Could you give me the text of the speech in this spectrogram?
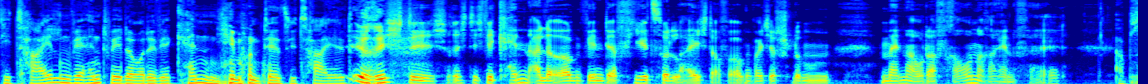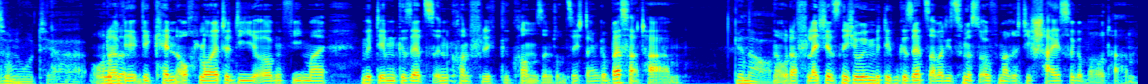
die teilen wir entweder oder wir kennen jemanden, der sie teilt. Richtig, richtig. Wir kennen alle irgendwen, der viel zu leicht auf irgendwelche schlimmen Männer oder Frauen reinfällt. Absolut, ja. Oder, oder wir, wir kennen auch Leute, die irgendwie mal mit dem Gesetz in Konflikt gekommen sind und sich dann gebessert haben. Genau. Oder vielleicht jetzt nicht irgendwie mit dem Gesetz, aber die zumindest irgendwie mal richtig Scheiße gebaut haben.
